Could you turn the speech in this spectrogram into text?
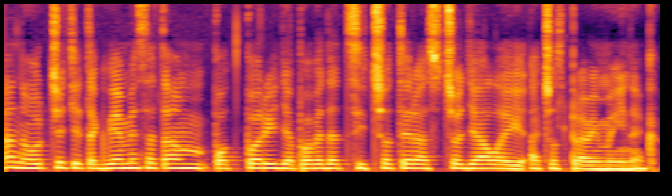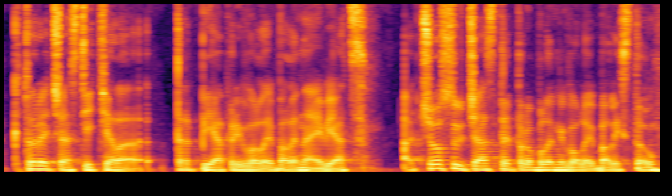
Áno, určite, tak vieme sa tam podporiť a povedať si, čo teraz, čo ďalej a čo spravíme inak. Ktoré časti tela trpia pri volejbale najviac? A čo sú časté problémy volejbalistov?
